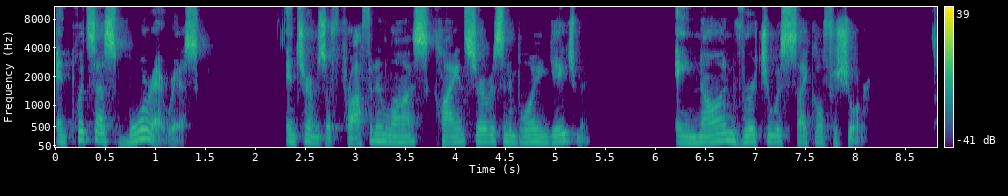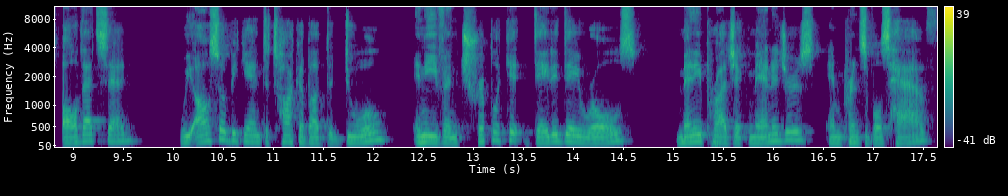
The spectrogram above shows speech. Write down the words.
and puts us more at risk in terms of profit and loss, client service, and employee engagement. A non virtuous cycle for sure. All that said, we also began to talk about the dual and even triplicate day to day roles many project managers and principals have,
